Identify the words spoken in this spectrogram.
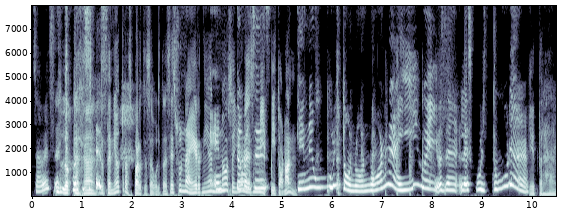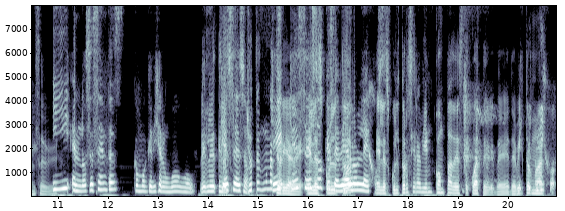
¿sabes? tenía otras partes abultadas. ¿Es una hernia? no, señora, es mi pitonón. Tiene un bultononón ahí, güey. O sea, la escultura. Qué tranza, güey. Y en los sesentas como que dijeron, wow, wow. ¿Qué es eso? Yo tengo una teoría. ¿Qué es eso que se ve a lo lejos? El escultor sí era bien compa de este cuate, de, de Víctor Noir. Dijo,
